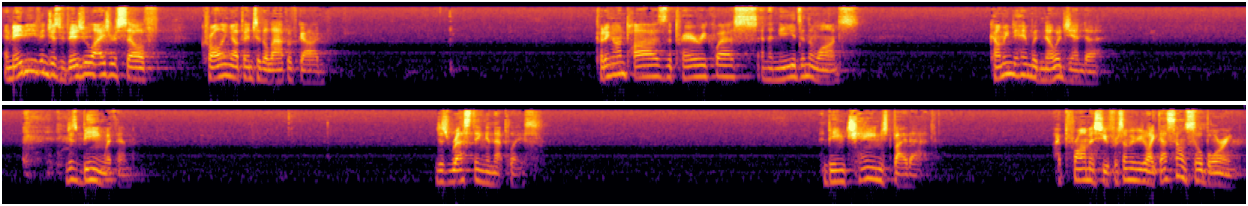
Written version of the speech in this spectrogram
and maybe even just visualize yourself crawling up into the lap of God. Putting on pause the prayer requests and the needs and the wants. Coming to Him with no agenda. Just being with Him. Just resting in that place. And being changed by that. I promise you, for some of you, like, that sounds so boring.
